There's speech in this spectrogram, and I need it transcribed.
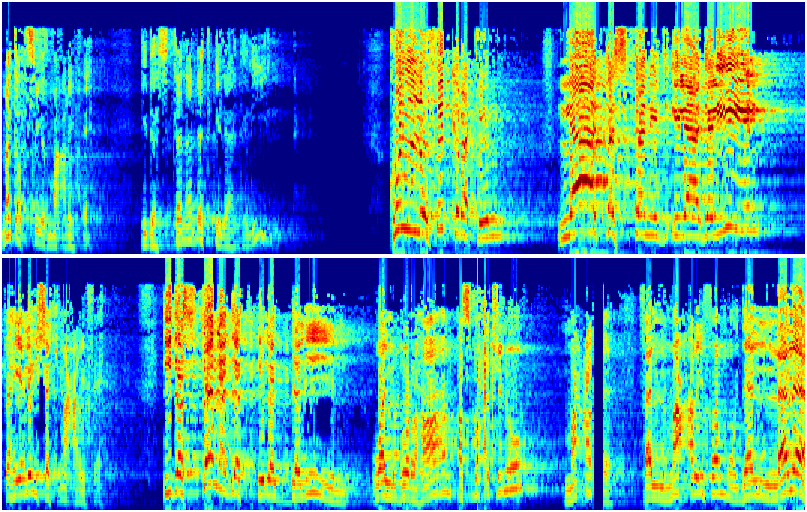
متى تصير معرفة؟ إذا استندت إلى دليل. كل فكرة لا تستند إلى دليل فهي ليست معرفة. إذا استندت إلى الدليل والبرهان أصبحت شنو؟ معرفة. فالمعرفة مدللة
